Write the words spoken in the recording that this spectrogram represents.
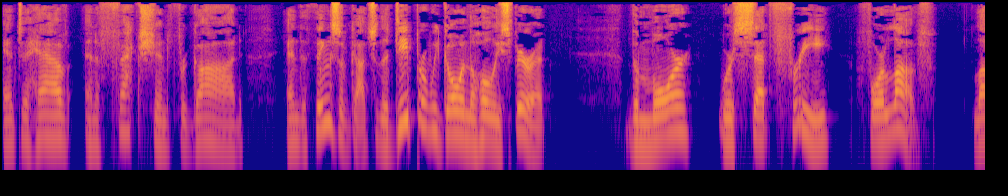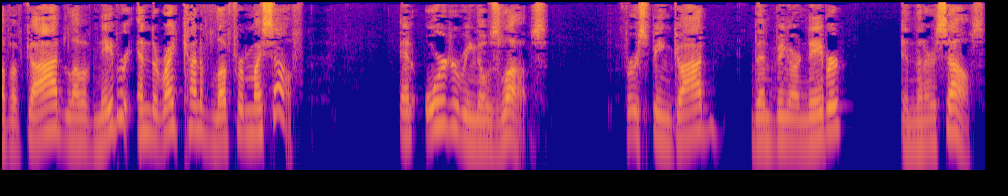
and to have an affection for God and the things of God. So the deeper we go in the Holy Spirit, the more we're set free for love. Love of God, love of neighbor, and the right kind of love for myself. And ordering those loves. First being God, then being our neighbor, and then ourselves.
